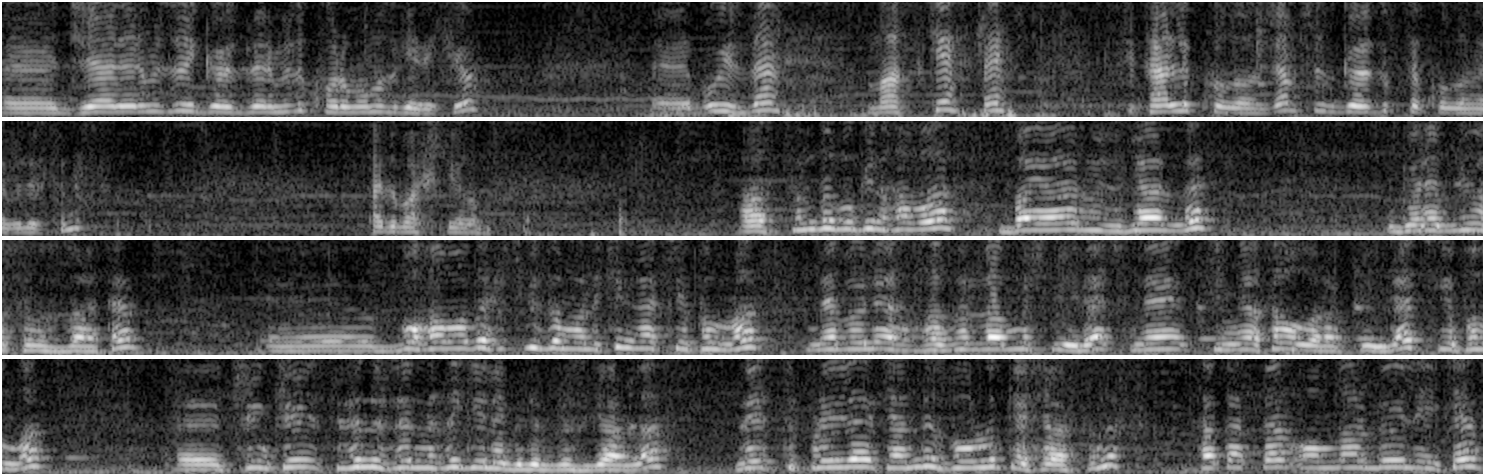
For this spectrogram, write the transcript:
e, ciğerlerimizi ve gözlerimizi korumamız gerekiyor. E, bu yüzden maske ve siperlik kullanacağım. Siz gözlük de kullanabilirsiniz. Hadi başlayalım. Aslında bugün hava bayağı rüzgarlı. Görebiliyorsunuz zaten. Ee, bu havada hiçbir zaman için ilaç yapılmaz. Ne böyle hazırlanmış bir ilaç ne kimyasal olarak bir ilaç yapılmaz. Ee, çünkü sizin üzerinize gelebilir rüzgarla ve spreylerken de zorluk yaşarsınız. Fakat ben onlar böyleyken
